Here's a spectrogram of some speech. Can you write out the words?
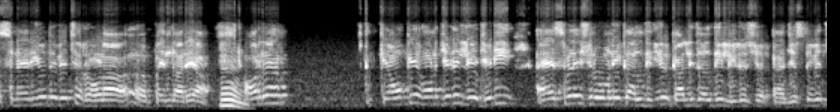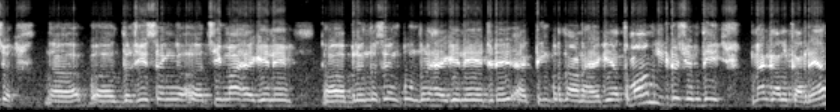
ਸਿਨੈਰੀਓ ਦੇ ਵਿੱਚ ਰੌਲਾ ਪੈਂਦਾ ਰਿਹਾ। ਔਰ ਕਿਉਂਕਿ ਹੁਣ ਜਿਹੜੇ ਲੇ- ਜਿਹੜੀ ਇਸ ਵੇਲੇ ਸ਼੍ਰੋਮਣੀ ਅਕਾਲੀ ਦੀ ਅਕਾਲੀ ਦਲ ਦੀ ਲੀਡਰਸ਼ਿਪ ਹੈ ਜਿਸ ਦੇ ਵਿੱਚ ਅਹ, ਅਹ, ਦਲਜੀਤ ਸਿੰਘ ਅਹ, ਚੀਮਾ ਹੈਗੇ ਨੇ ਅਹ, ਬਲਵਿੰਦਰ ਸਿੰਘ ਭੁੰਦੜ ਹੈਗੇ ਨੇ ਜਿਹੜੇ ਐਕਟਿੰਗ ਪ੍ਰਧਾਨ ਹੈਗੇ ਆ तमाम ਲੀਡਰਸ਼ਿਪ ਦੀ ਮੈਂ ਗੱਲ ਕਰ ਰਿਹਾ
